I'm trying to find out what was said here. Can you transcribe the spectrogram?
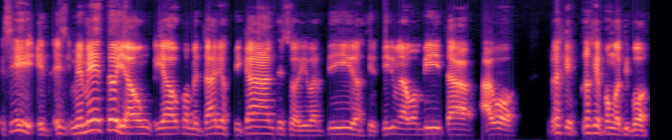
sí, me meto y hago, y hago comentarios picantes o divertidos, tiro una bombita, hago, no es que, no es que pongo tipo,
